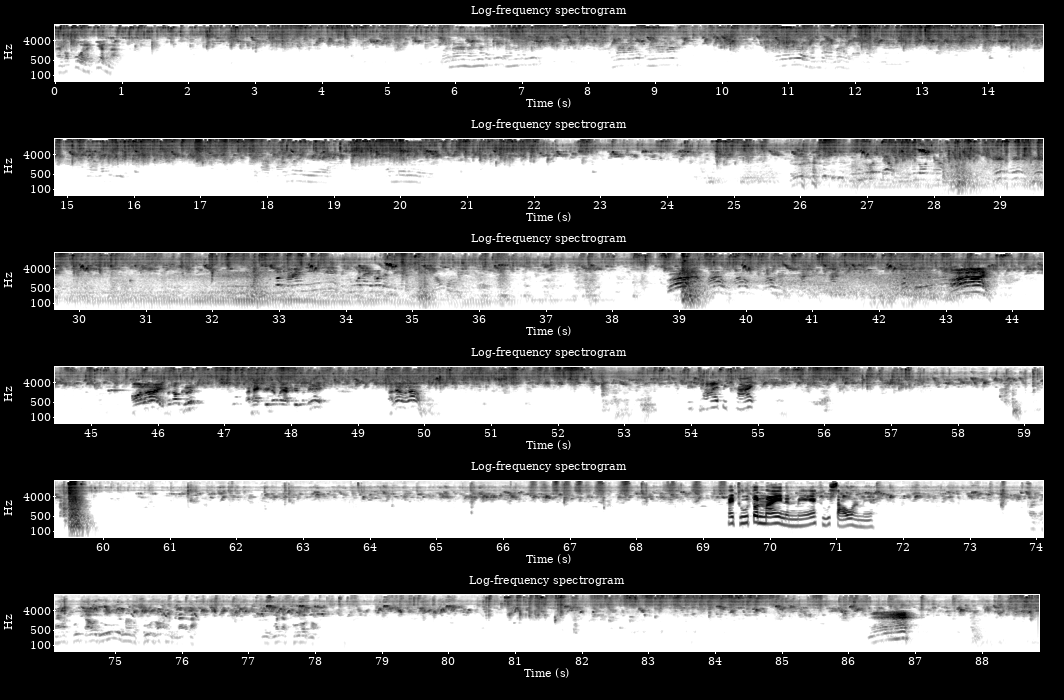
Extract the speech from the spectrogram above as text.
ไอ้มาพูดอะไรเกี้ยงน่ะ มาหันมาทางนี้หันมาทางนี้หันหน้ามาลูกหันหน้ามาเออหันหน้ามาให้อาบน้ำหันหน้ามาดีๆไปอาบน้ำให้เนี่ยอมแมมนี่ดูรถแล้วดูรถแล้วเอ๊ะเอ๊ะเอ๊ะต้นไม้นี้ไปดูอะไรรถอันนี้เอาบอก เฮ้ย เอาเอาเอานั่นนั่นนั่น เฮ้ยพอเลยไม่ต้องขึ้นมาแทกขึ้นแล้วไม่อยากขึ้นมาพี่มาเร็วเร็ว ปิด ท้ายปิดท้ายให้ถูต้นไม้นั่นแม่ถูเสานั่นแม่ไปแทงทูเจ้าอยู่มันบ่ทูเนาะเห็นได้ล่ะมันอยากทูรถเนาะ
